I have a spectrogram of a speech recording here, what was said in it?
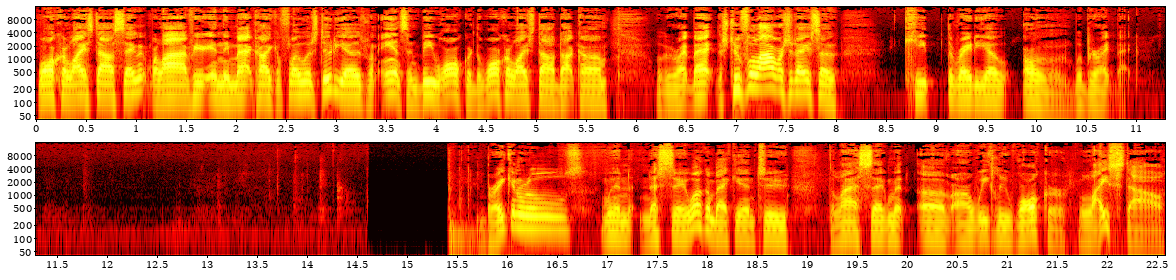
Walker Lifestyle segment. We're live here in the Matt Kike of Flowood Studios with Anson B. Walker, the thewalkerlifestyle.com. We'll be right back. There's two full hours today, so keep the radio on. We'll be right back. Breaking rules when necessary. Welcome back into the last segment of our weekly Walker lifestyle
